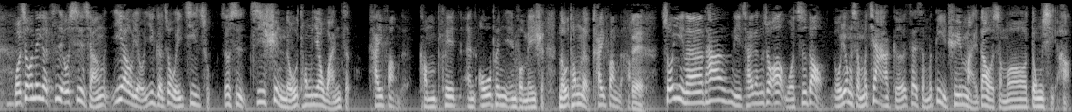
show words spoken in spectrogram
我说那个自由市场要有一个作为基础，就是资讯流通要完整。”开放的，complete and open information，流通的，开放的哈。对。所以呢，他你才能说啊，我知道我用什么价格在什么地区买到什么东西哈，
